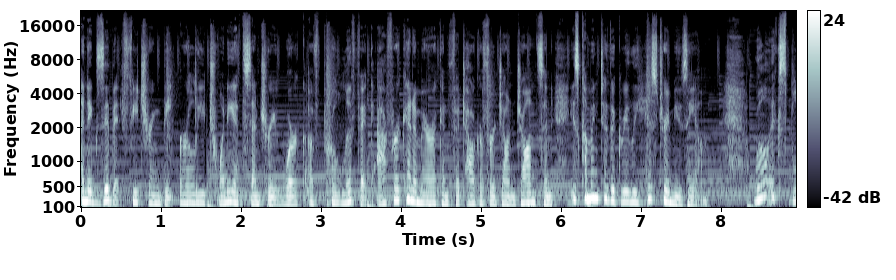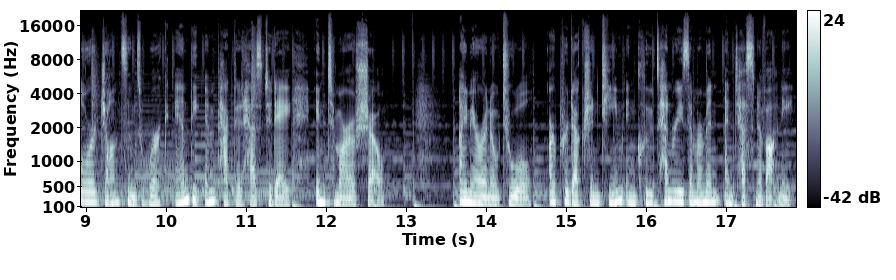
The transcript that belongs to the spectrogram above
an exhibit featuring the early 20th century work of prolific African American photographer John Johnson is coming to the Greeley History Museum. We'll explore Johnson's work and the impact it has today in tomorrow's show. I'm Erin O'Toole. Our production team includes Henry Zimmerman and Tess Novotny.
